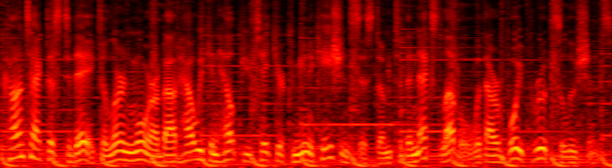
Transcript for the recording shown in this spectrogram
Contact us today to learn more about how we can help you take your communication system to the next level with our VoIP route solutions.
